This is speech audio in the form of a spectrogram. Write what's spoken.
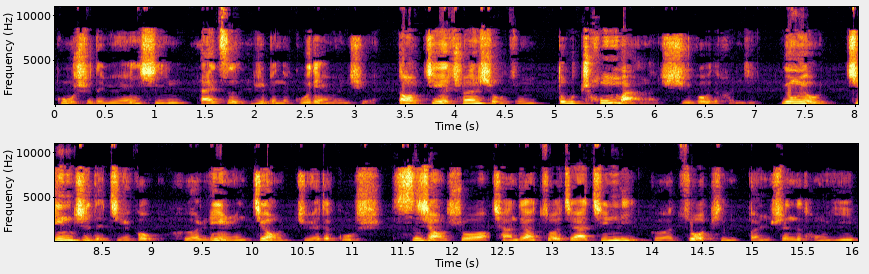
故事的原型来自日本的古典文学，到芥川手中都充满了虚构的痕迹，拥有精致的结构和令人叫绝的故事。私小说强调作家经历和作品本身的统一，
